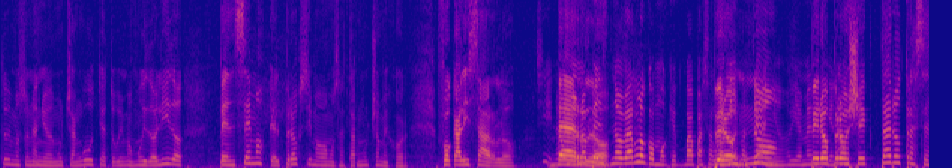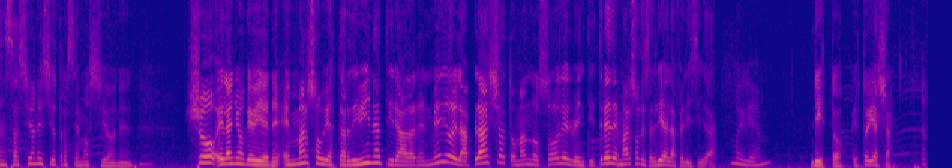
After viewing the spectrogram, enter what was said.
tuvimos un año de mucha angustia, estuvimos muy dolidos. Pensemos que el próximo vamos a estar mucho mejor. Focalizarlo, Sí, no, verlo. no, no pens- no verlo como que va a pasar pero lo mismo este año, obviamente. pero proyectar otras sensaciones y otras emociones. Yo el año que viene, en marzo, voy a estar divina, tirada en el medio de la playa, tomando sol el 23 de marzo, que es el Día de la Felicidad. Muy bien. Listo, estoy allá.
